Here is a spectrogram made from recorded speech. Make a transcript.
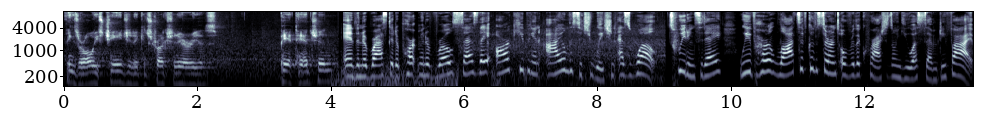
Things are always changing in construction areas. Pay attention. And the Nebraska Department of Roads says they are keeping an eye on the situation as well. Tweeting today, we've heard lots of concerns over the crashes on US 75.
